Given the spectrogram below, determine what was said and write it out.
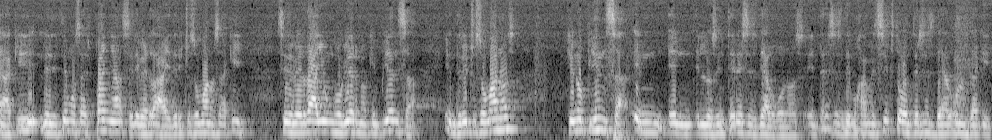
aquí le decimos a España, si de verdad hay derechos humanos aquí, si de verdad hay un gobierno que piensa en derechos humanos, que no piensa en, los intereses de algunos, intereses de Mohamed VI o intereses de algunos de aquí,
